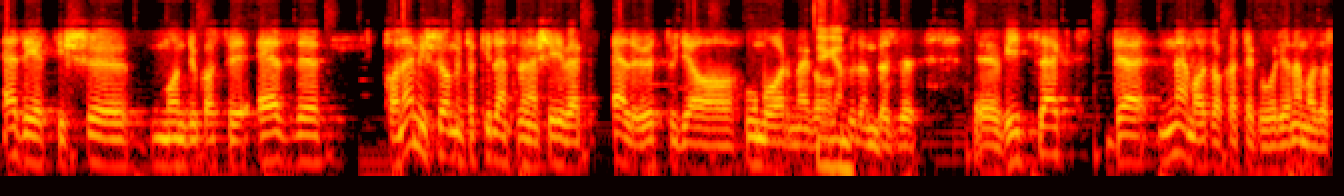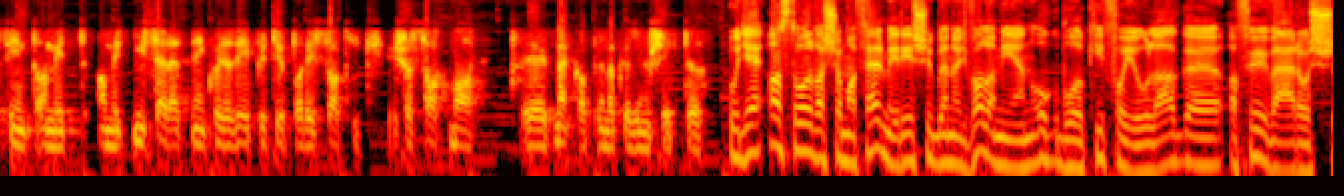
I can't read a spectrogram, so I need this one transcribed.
ezért is mondjuk azt, hogy ez ha nem is olyan, mint a 90-es évek előtt, ugye a humor, meg Igen. a különböző viccek, de nem az a kategória, nem az a szint, amit, amit mi szeretnénk, hogy az építőipari szakik és a szakma megkapjon a közönségtől. Ugye azt olvasom a felmérésükben, hogy valamilyen okból kifolyólag a főváros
